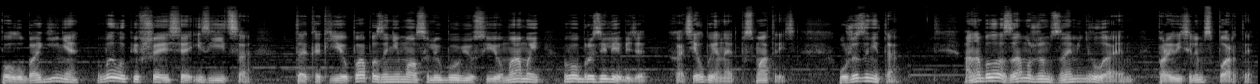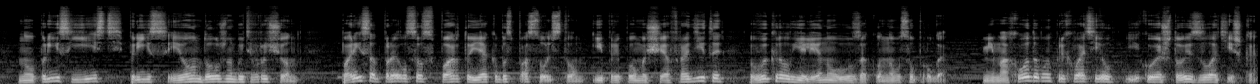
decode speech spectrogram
полубогиня, вылупившаяся из яйца, так как ее папа занимался любовью с ее мамой в образе лебедя. Хотел бы я на это посмотреть уже занята. Она была замужем за Менелаем, правителем Спарты, но приз есть приз, и он должен быть вручен. Парис отправился в Спарту якобы с посольством и при помощи Афродиты выкрал Елену у законного супруга. Мимоходом он прихватил и кое-что из золотишка.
